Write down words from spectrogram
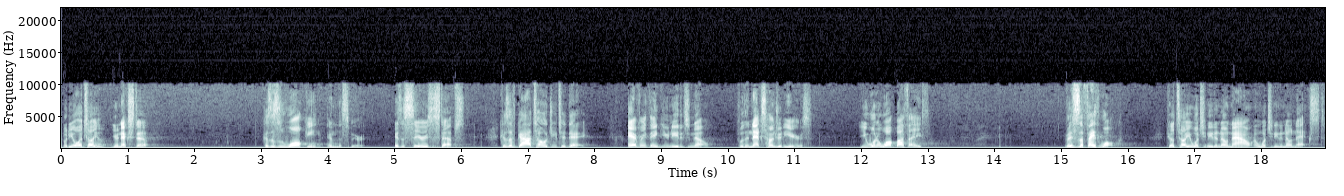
But you know what I tell you? Your next step. Because this is walking in the Spirit. It's a series of steps. Because if God told you today everything you needed to know for the next hundred years, you wouldn't walk by faith. This is a faith walk. He'll tell you what you need to know now and what you need to know next.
